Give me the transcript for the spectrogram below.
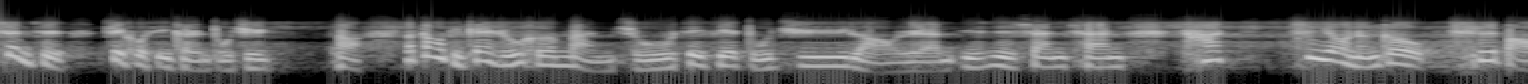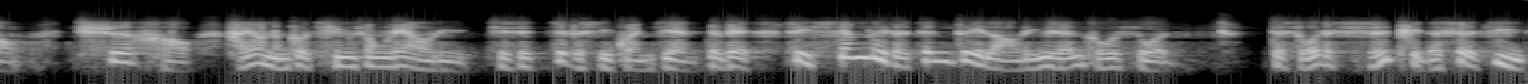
甚至最后是一个人独居。啊，那到底该如何满足这些独居老人一日三餐？他既要能够吃饱吃好，还要能够轻松料理，其实这个是关键，对不对？所以相对的，针对老龄人口所的所谓的食品的设计，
